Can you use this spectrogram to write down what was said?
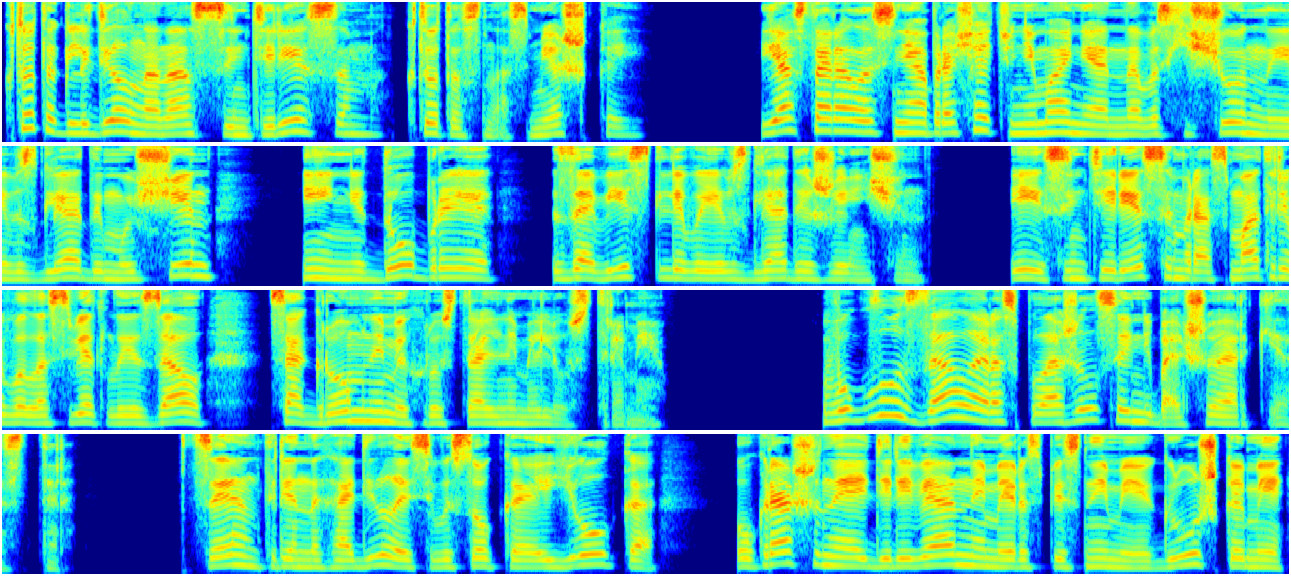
Кто-то глядел на нас с интересом, кто-то с насмешкой. Я старалась не обращать внимания на восхищенные взгляды мужчин и недобрые, завистливые взгляды женщин и с интересом рассматривала светлый зал с огромными хрустальными люстрами. В углу зала расположился небольшой оркестр. В центре находилась высокая елка, украшенная деревянными расписными игрушками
